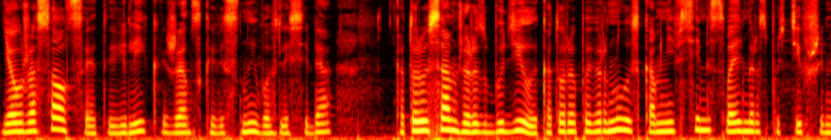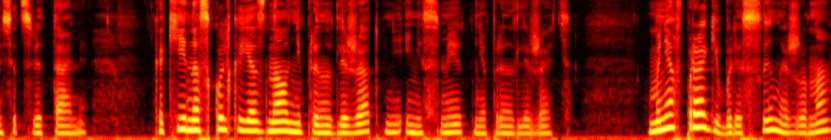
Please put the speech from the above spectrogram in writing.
я ужасался этой великой женской весны возле себя, которую сам же разбудил и которая повернулась ко мне всеми своими распустившимися цветами, какие, насколько я знал, не принадлежат мне и не смеют мне принадлежать. У меня в Праге были сын и жена,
